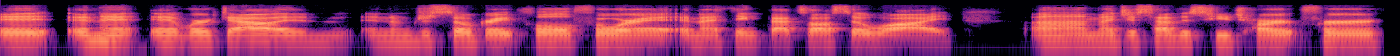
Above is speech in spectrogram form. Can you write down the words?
it, and it, it worked out and, and I'm just so grateful for it. And I think that's also why um, I just have this huge heart for,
